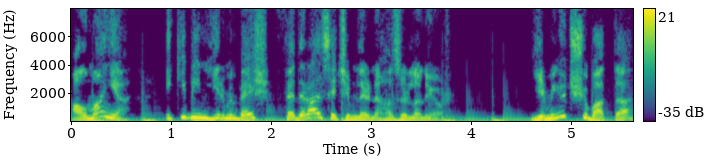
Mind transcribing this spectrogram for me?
Almanya 2025 federal seçimlerine hazırlanıyor. 23 Şubat'ta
